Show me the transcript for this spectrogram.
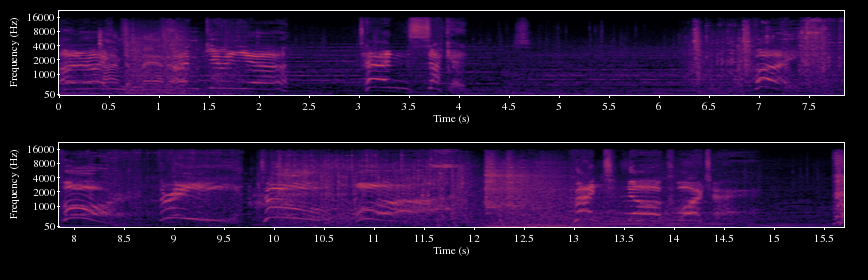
All right. Time to man up. I'm giving you ten seconds. Five, four, three, two, one. Grant no quarter.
